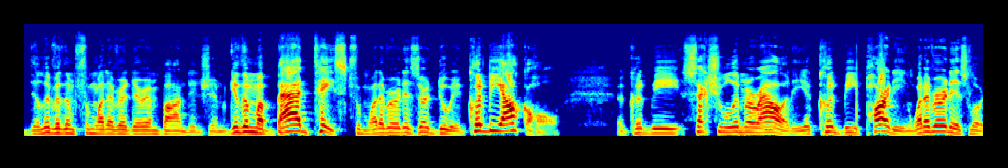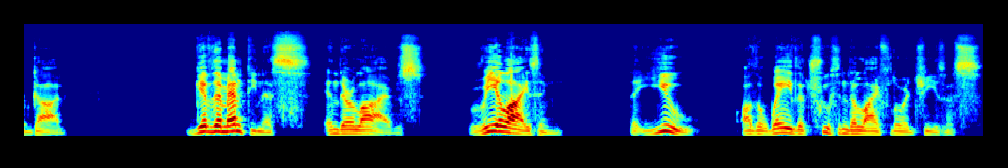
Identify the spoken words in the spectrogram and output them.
deliver them from whatever they're in bondage in. Give them a bad taste from whatever it is they're doing. It could be alcohol. It could be sexual immorality. It could be partying, whatever it is, Lord God. Give them emptiness in their lives, realizing that you are the way, the truth, and the life, Lord Jesus.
